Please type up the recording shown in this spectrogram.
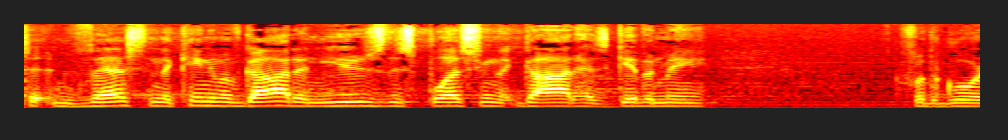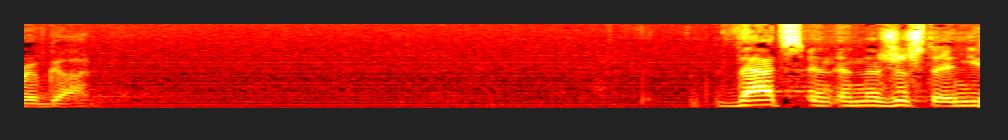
to invest in the kingdom of God and use this blessing that God has given me for the glory of God. That's, and, and there's just, and you,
